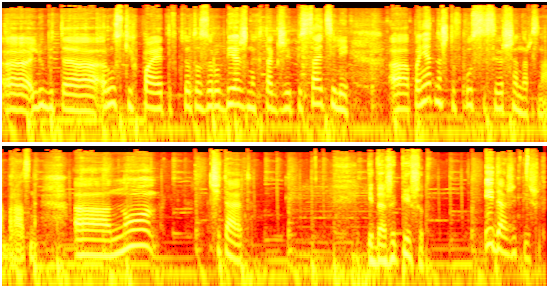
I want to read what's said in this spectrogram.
э, любит э, русских поэтов, кто-то зарубежных, также и писателей. Э, понятно, что вкусы совершенно разнообразны, э, но читают И даже пишут. И даже пишут.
